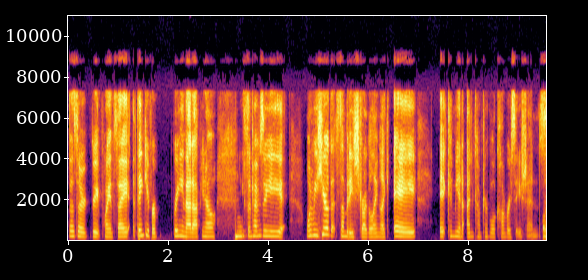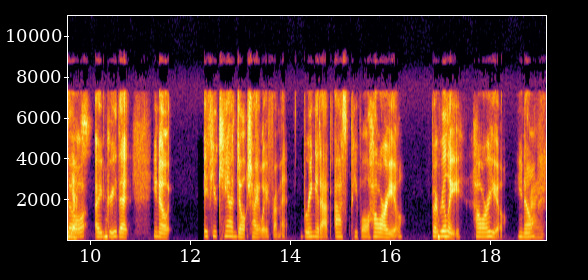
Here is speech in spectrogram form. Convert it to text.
those are great points. I thank you for bringing that up. You know, mm-hmm. sometimes we, when we hear that somebody's struggling, like a, it can be an uncomfortable conversation. Oh, so oh, yes. I mm-hmm. agree that, you know, if you can, don't shy away from it. Bring it up. Ask people, how are you? But mm-hmm. really, how are you? You know, right.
